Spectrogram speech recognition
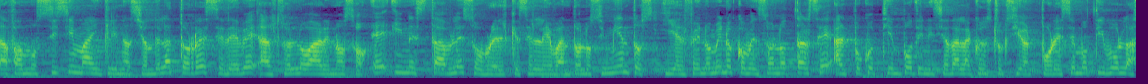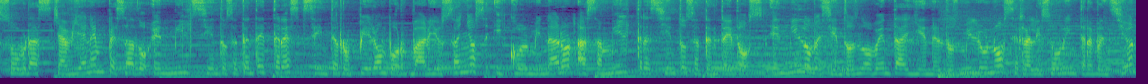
La famosísima inclinación de la torre se debe al suelo arenoso e inestable sobre el que se levantó los cimientos y el fenómeno comenzó a notarse al poco tiempo de iniciada la construcción. Por ese motivo las obras que habían empezado en 1173 se interrumpieron por varios años y culminaron hasta 1372. En 1990 y en el 2001 se realizó una intervención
